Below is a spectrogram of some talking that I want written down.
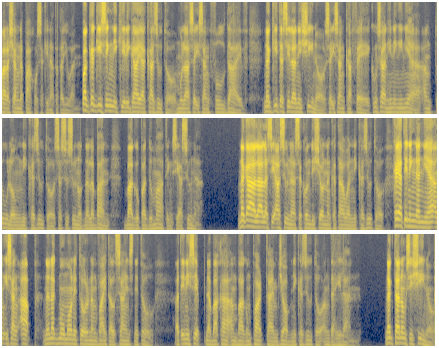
para siyang napako sa kinatatayuan. Pagkagising ni Kirigaya Kazuto mula sa isang full dive, nagkita sila ni Shino sa isang cafe kung saan hiningi niya ang tulong ni Kazuto sa susunod na laban bago pa dumating si Asuna. Nag-aalala si Asuna sa kondisyon ng katawan ni Kazuto, kaya tiningnan niya ang isang app na nagmo-monitor ng vital signs nito at inisip na baka ang bagong part-time job ni Kazuto ang dahilan. Nagtanong si Shino,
